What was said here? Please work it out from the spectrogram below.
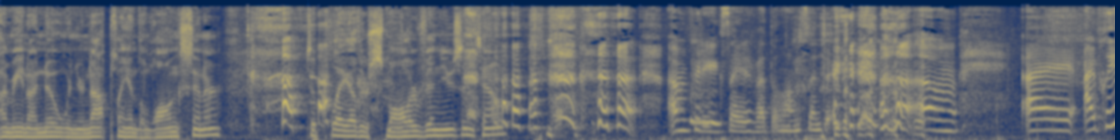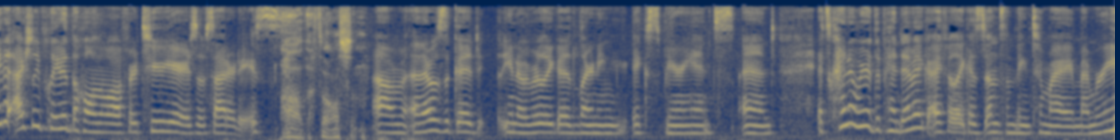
I mean, I know when you're not playing the Long Center, to play other smaller venues in town. I'm pretty excited about the Long Center. um, I I played it actually played at the Hole in the Wall for two years of Saturdays. Oh, that's awesome. Um, and it was a good, you know, really good learning experience. And it's kind of weird. The pandemic, I feel like, has done something to my memory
